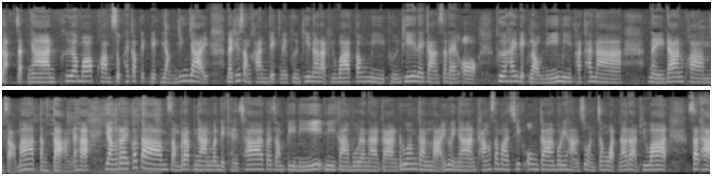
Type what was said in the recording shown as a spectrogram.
จะจัดงานเพื่อมอบความสุขให้กับเด็กๆ อย่างยิ่งใหญ่ และที่สำคัญเด็กในพื้นที่นราธิวาสต้องมีพื้นที่ในการแสดงออก เพื่อให้เด็กเหล่านี้มีพัฒนาในด้านความสามารถต่างๆนะคะ อย่างไรก็ตามสำหรับงานวันเด็กแห่งชาติประจำปีนี้มีการบูรณาการร่วมกันหลายหน่วยงาน ทั้งสมาชิกองค์การบริหารส่วนจังหวัดนราธิวาสสถา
